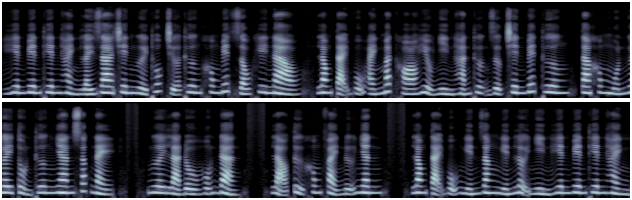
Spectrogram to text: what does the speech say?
Hiên viên thiên hành lấy ra trên người thuốc chữa thương không biết giấu khi nào. Long tại vũ ánh mắt khó hiểu nhìn hắn thượng dược trên vết thương. Ta không muốn gây tổn thương nhan sắc này. Ngươi là đồ hỗn đản. Lão tử không phải nữ nhân. Long tại vũ nghiến răng nghiến lợi nhìn hiên viên thiên hành.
